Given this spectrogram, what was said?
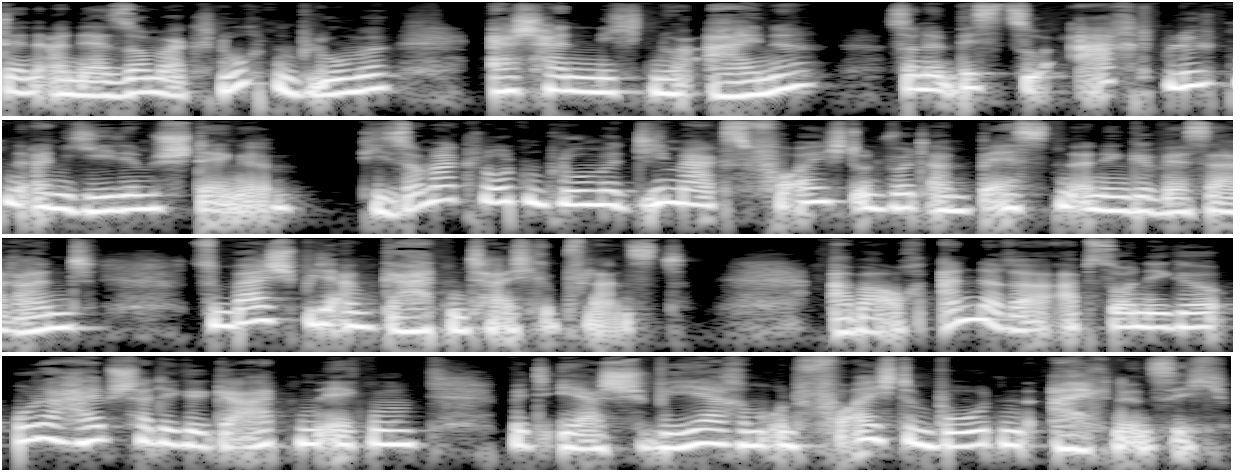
denn an der Sommerknotenblume erscheinen nicht nur eine, sondern bis zu acht Blüten an jedem Stängel. Die Sommerknotenblume, die mag's feucht und wird am besten an den Gewässerrand, zum Beispiel am Gartenteich gepflanzt. Aber auch andere absonnige oder halbschattige Gartenecken mit eher schwerem und feuchtem Boden eignen sich.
